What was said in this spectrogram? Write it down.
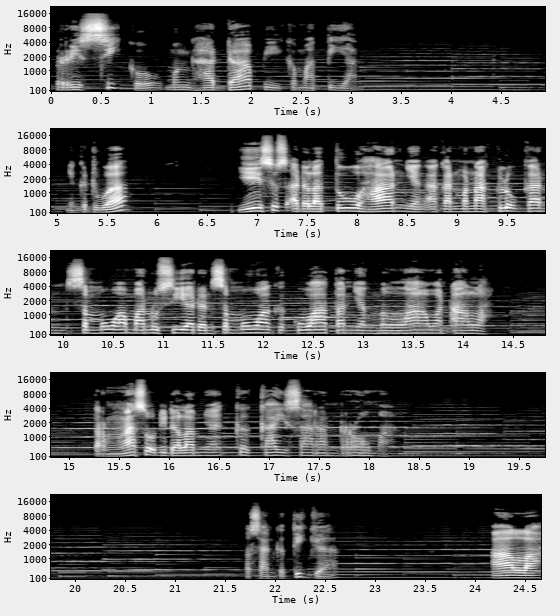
berisiko menghadapi kematian. Yang kedua, Yesus adalah Tuhan yang akan menaklukkan semua manusia dan semua kekuatan yang melawan Allah, termasuk di dalamnya kekaisaran Roma. Pesan ketiga, Allah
